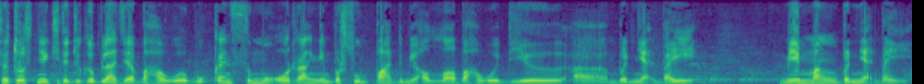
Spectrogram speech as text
seterusnya kita juga belajar bahawa bukan semua orang yang bersumpah demi Allah bahawa dia uh, berniat baik memang berniat baik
